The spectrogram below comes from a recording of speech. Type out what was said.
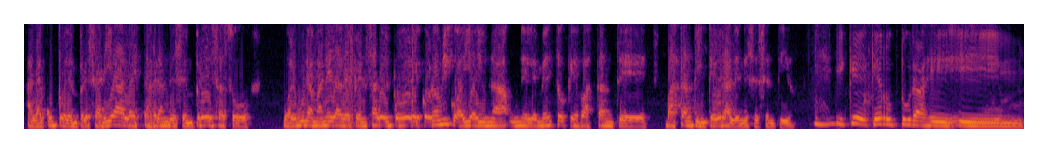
a la cúpula empresarial, a estas grandes empresas o, alguna manera de pensar el poder económico, ahí hay una, un elemento que es bastante, bastante integral en ese sentido. ¿Y qué, rupturas y,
